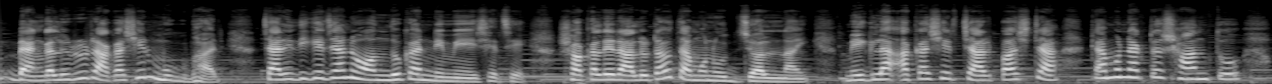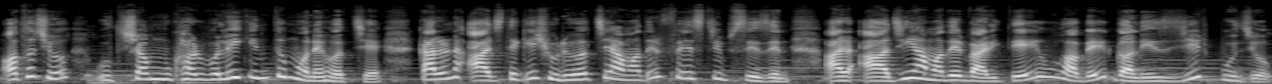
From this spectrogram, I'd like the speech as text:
বেঙ্গালুরুর আকাশের মুখ ভার। চারিদিকে যেন অন্ধকার নেমে এসেছে। সকালের আলোটাও তেমন উজ্জ্বল নয়। মেঘলা আকাশের চারপাশটা কেমন একটা শান্ত, অথচ উৎসব মুখর বলেই কিন্তু মনে হচ্ছে। কারণ আজ থেকে শুরু হচ্ছে আমাদের ফেস্টিভ সিজন আর আজই আমাদের বাড়িতেও হবে গণেশজির পুজো।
